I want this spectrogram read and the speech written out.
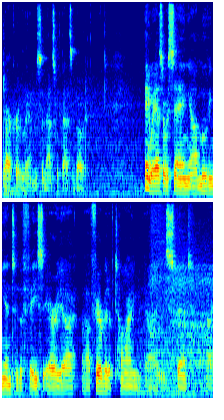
darker limbs, and that's what that's about. Anyway, as I was saying, uh, moving into the face area, a fair bit of time uh, is spent uh,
